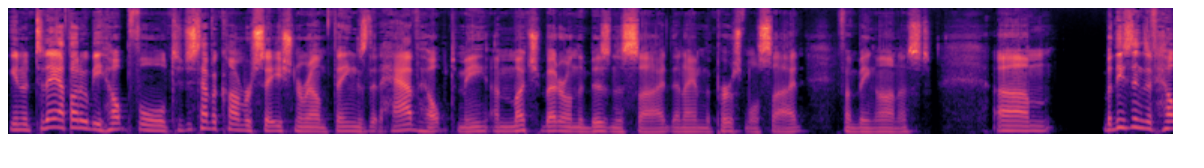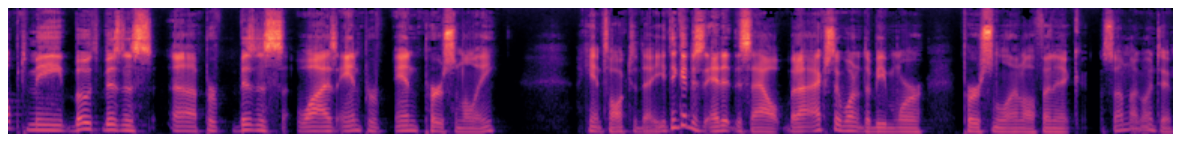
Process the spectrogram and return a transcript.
you know, today I thought it would be helpful to just have a conversation around things that have helped me. I'm much better on the business side than I am the personal side, if I'm being honest. Um, but these things have helped me both business, uh, per, business wise and per, and personally. I can't talk today. You think I just edit this out, but I actually want it to be more personal and authentic, so I'm not going to.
